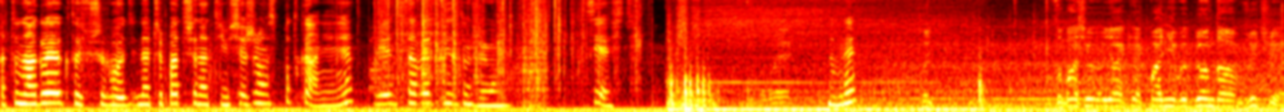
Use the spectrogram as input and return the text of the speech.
a tu nagle ktoś przychodzi, znaczy patrzę na Teamsie, że mam spotkanie, nie? Więc nawet nie zdążyłam zjeść. Dobry? Zobaczcie jak, jak pani wygląda w życiu.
